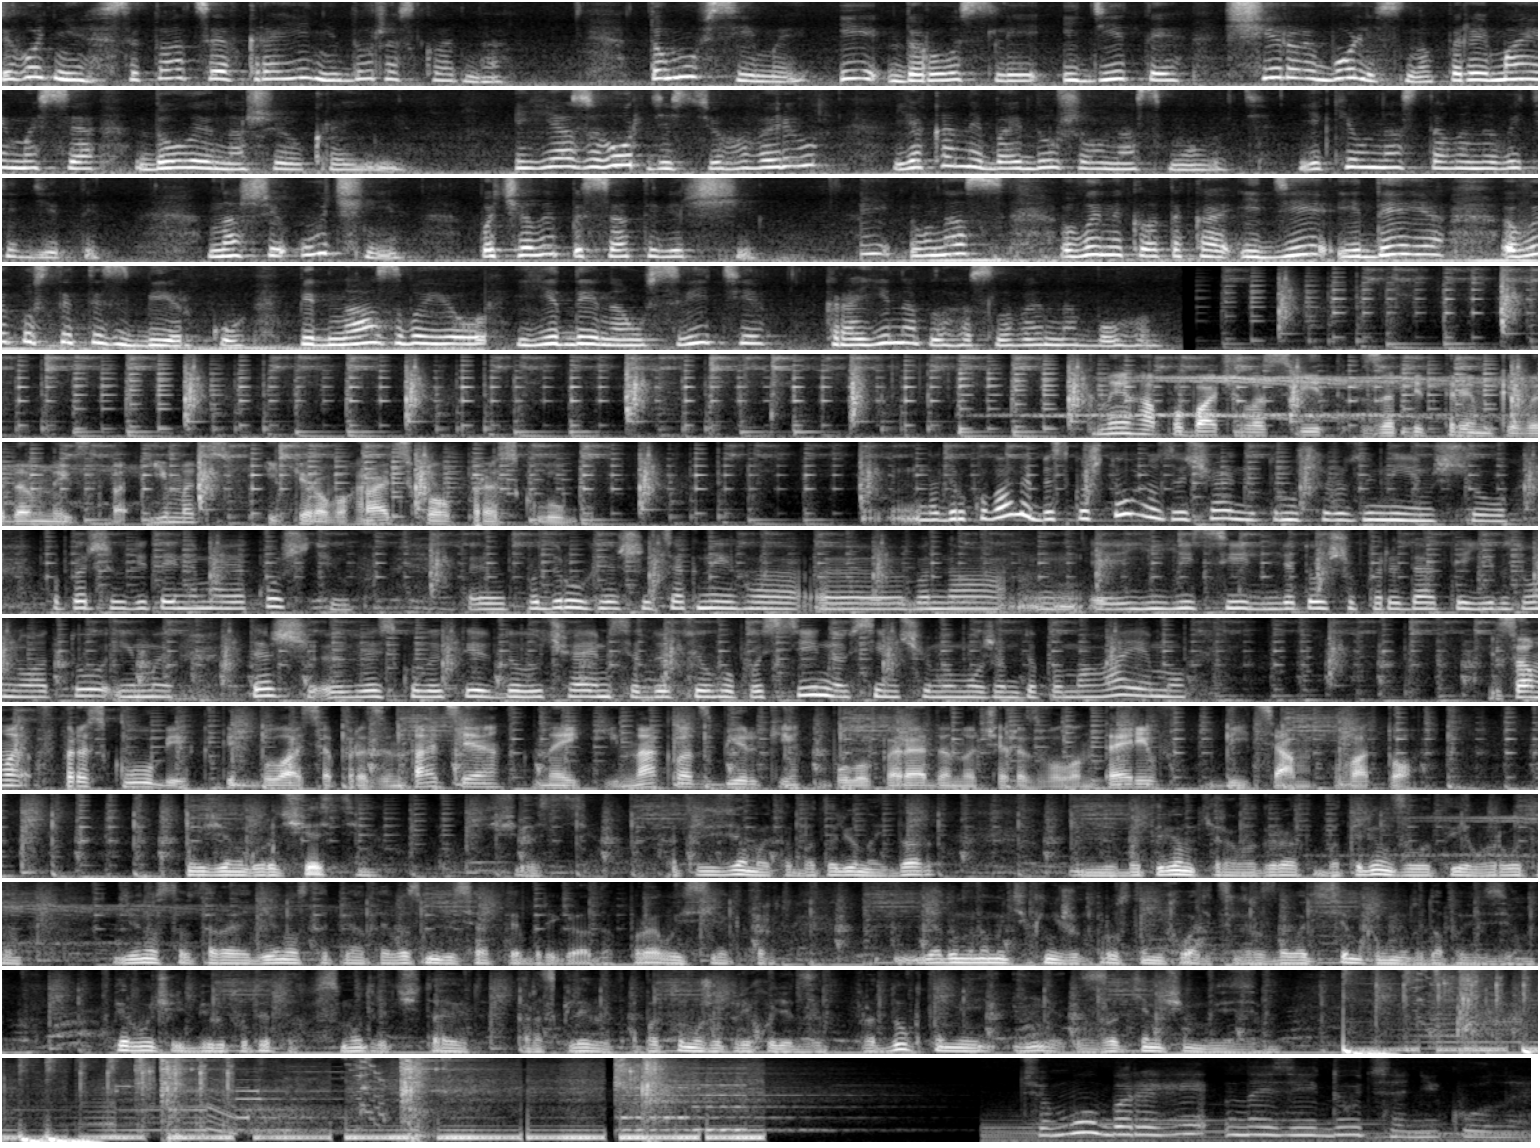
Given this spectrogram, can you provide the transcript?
Сьогодні ситуація в країні дуже складна. Тому всі ми, і дорослі, і діти, щиро і болісно переймаємося долею нашої України. І я з гордістю говорю, яка небайдужа у нас молодь, які у нас талановиті діти. Наші учні почали писати вірші. І у нас виникла така іде- ідея випустити збірку під назвою Єдина у світі країна благословенна Богом. Книга побачила світ за підтримки видавництва Імекс і Кіровоградського прес-клубу. Надрукували безкоштовно, звичайно, тому що розуміємо, що, по-перше, у дітей немає коштів. Е, По-друге, що ця книга, е, вона її ціль для того, щоб передати її в зону АТО, і ми теж е, весь колектив долучаємося до цього постійно, всім, чим ми можемо, допомагаємо. І саме в прес-клубі відбулася презентація, на якій наклад збірки було передано через волонтерів бійцям в АТО. Уезжаем в город счастья. Счастье. Отвезем это батальон Айдар, и батальон Кировоград, батальон Золотые ворота, 92-я, 95-я, 80-я бригада, правый сектор. Я думаю, нам этих книжек просто не хватит раздавать всем, кому мы туда повезем. В первую очередь берут вот это, смотрят, читают, расклеивают, а потом уже приходят за продуктами и за тем, чем везем. Чому береги не зійдуться ніколи,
